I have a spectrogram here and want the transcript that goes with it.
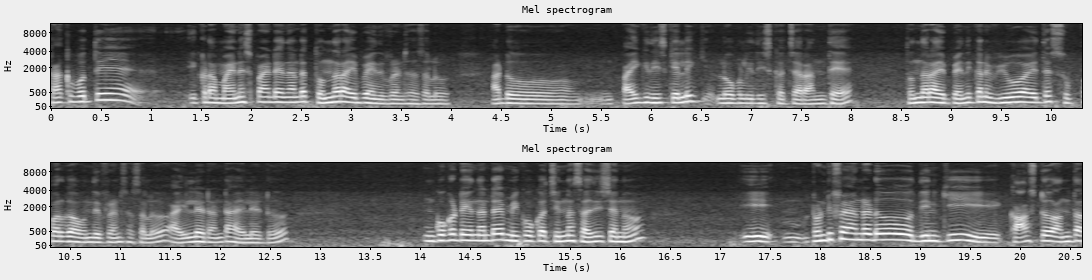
కాకపోతే ఇక్కడ మైనస్ పాయింట్ ఏంటంటే తొందర అయిపోయింది ఫ్రెండ్స్ అసలు అటు పైకి తీసుకెళ్ళి లోపలికి తీసుకొచ్చారు అంతే. తొందర అయిపోయింది కానీ వ్యూ అయితే సూపర్గా ఉంది ఫ్రెండ్స్ అసలు హైలైట్ అంటే హైలైట్ ఇంకొకటి ఏంటంటే మీకు ఒక చిన్న సజెషన్ ఈ ట్వంటీ ఫైవ్ హండ్రెడ్ దీనికి కాస్ట్ అంతా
